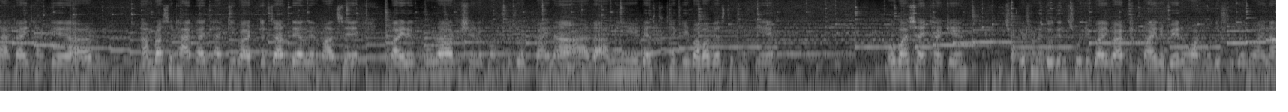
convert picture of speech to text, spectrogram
ঢাকায় থাকে। আর আমরা আসলে ঢাকায় থাকি বাট চার দেয়ালের মাঝে বাইরে ঘোরার সেরকম সুযোগ পাই না। আর আমি ব্যস্ত থাকি, বাবা ব্যস্ত থাকে, ও বাসায় থাকে। ছোট দু দিন ছুটি পাই বাট বাইরে বের হওয়ার মতো সুযোগ হয় না।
